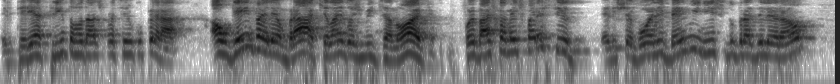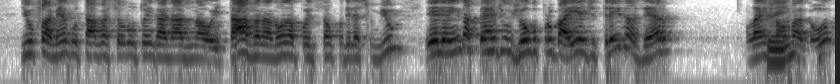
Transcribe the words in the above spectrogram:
Ele teria 30 rodadas para se recuperar. Alguém vai lembrar que lá em 2019 foi basicamente parecido. Ele chegou ali bem no início do Brasileirão e o Flamengo estava, se eu não estou enganado, na oitava, na nona posição quando ele assumiu. Ele ainda perde um jogo para o Bahia de 3 a 0 lá em Sim. Salvador.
